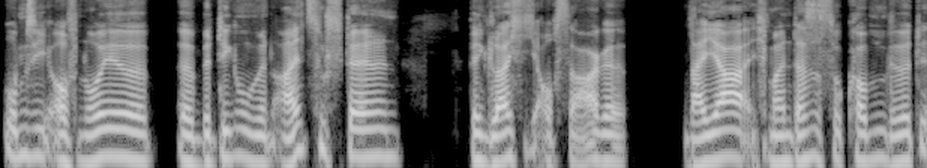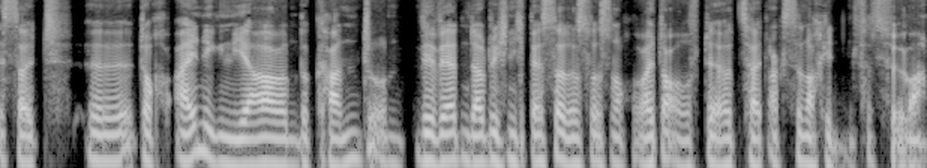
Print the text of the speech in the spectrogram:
um sich auf neue äh, Bedingungen einzustellen. Wenngleich ich auch sage, na ja, ich meine, dass es so kommen wird, ist seit äh, doch einigen Jahren bekannt und wir werden dadurch nicht besser, dass wir es noch weiter auf der Zeitachse nach hinten verzögern.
